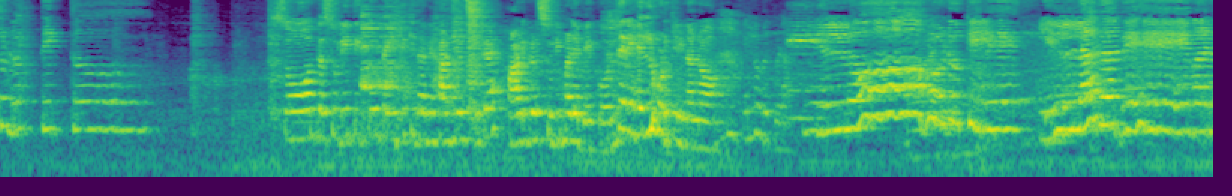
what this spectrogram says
ನಡುವೆ ಸೊ ಅಂತ ಸುರಿತಿತ್ತು ಅಂತ ಇದಕ್ಕಿದಾವೆ ಹಾಡು ನಿಲ್ಸ್ಬಿಟ್ರೆ ಹಾಡುಗಳು ಸುರಿ ಮಳೆ ಬೇಕು. ಅಂದ್ರೆ ಎಲ್ಲೂ ಹುಡುಕ್ಲಿ ನಾನು ಎಲ್ಲೋ ಹುಡುಕ್ಬೇಡ. ಎಲ್ಲೋ ಹುಡುಕಿ ಇಲ್ಲದ ದೇವರ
